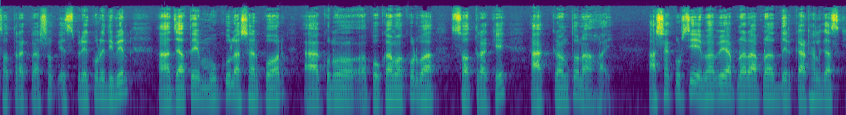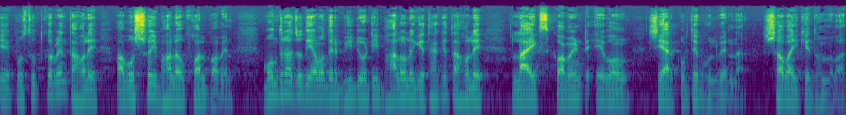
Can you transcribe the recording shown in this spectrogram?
ছত্রাকনাশক স্প্রে করে দিবেন যাতে মুকুল আসার পর কোনো পোকামাকড় বা ছত্রাকে আক্রান্ত না হয়। আশা করছি এভাবে আপনারা আপনাদের কাঁঠাল গাছকে প্রস্তুত করবেন, তাহলে অবশ্যই ভালো ফল পাবেন। বন্ধুরা, যদি আমাদের ভিডিওটি ভালো লেগে থাকে, তাহলে লাইকস কমেন্ট এবং শেয়ার করতে ভুলবেন না। সবাইকে ধন্যবাদ।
